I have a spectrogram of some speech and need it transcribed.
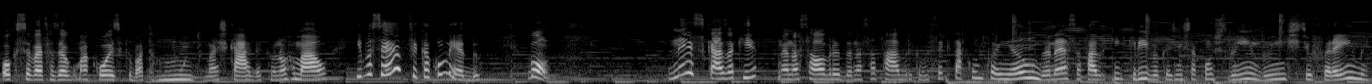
ou que você vai fazer alguma coisa que bota muito mais carga que o normal e você fica com medo. Bom, nesse caso aqui, na nossa obra da nossa fábrica, você que está acompanhando né, essa fábrica incrível que a gente está construindo em steel frame,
